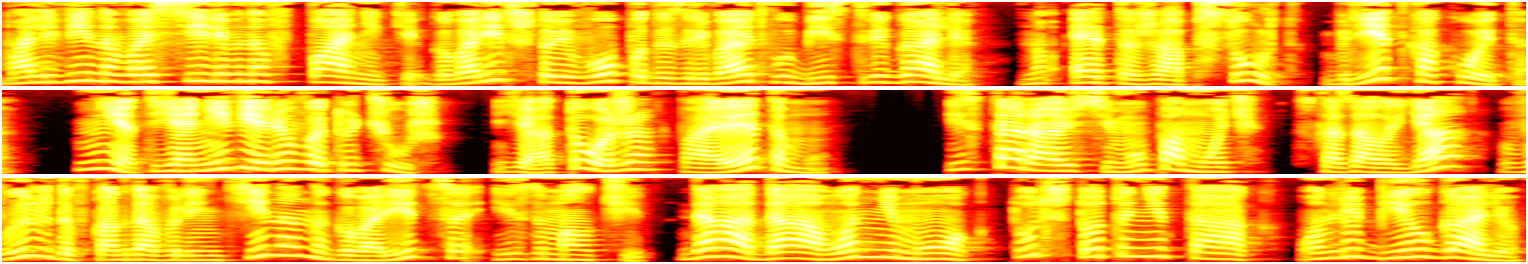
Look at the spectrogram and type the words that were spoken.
Мальвина Васильевна в панике, говорит, что его подозревают в убийстве Галя. Но это же абсурд, бред какой-то. Нет, я не верю в эту чушь. Я тоже, поэтому... и стараюсь ему помочь», — сказала я, выждав, когда Валентина наговорится и замолчит. «Да, да, он не мог. Тут что-то не так. Он любил Галю.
